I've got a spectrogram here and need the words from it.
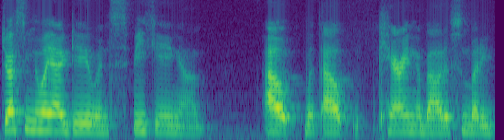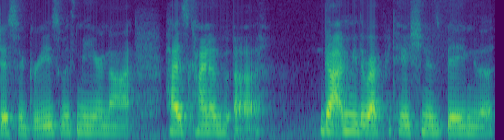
dressing the way I do and speaking um, out without caring about if somebody disagrees with me or not has kind of uh, gotten me the reputation as being the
